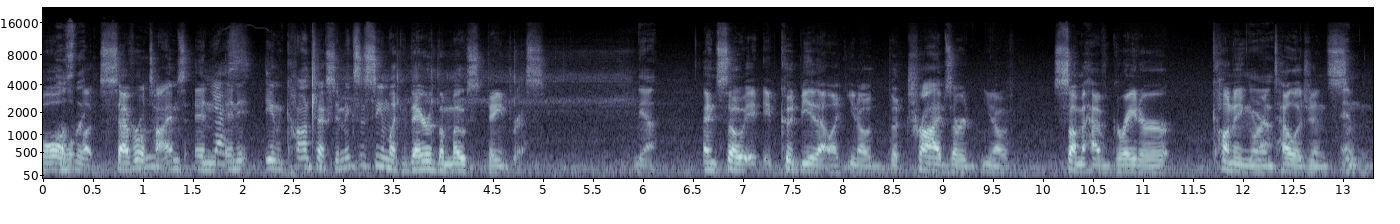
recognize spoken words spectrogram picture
was Dha'vol like, uh, several times, and, Yes. and it, in context, it makes it seem like they're the most dangerous. Yeah. and so it, it could be that like you know the tribes are you know some have greater cunning or intelligence and,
